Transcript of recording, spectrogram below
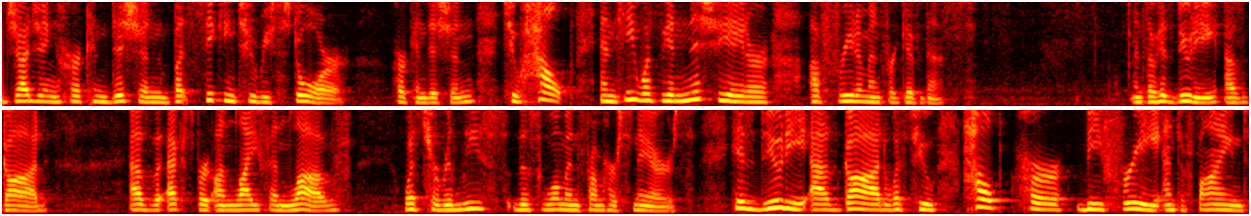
judging her condition, but seeking to restore her condition, to help, and he was the initiator of freedom and forgiveness. And so his duty as God, as the expert on life and love, was to release this woman from her snares. His duty as God was to help her be free and to find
